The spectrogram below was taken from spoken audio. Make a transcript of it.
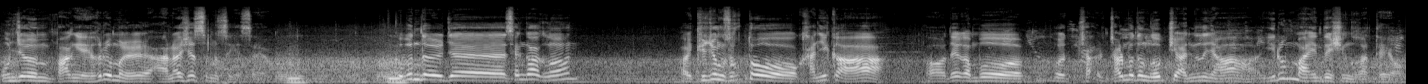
운전 방해 흐름을 안 하셨으면 쓰겠어요. 그분들 제 생각은 어, 규정 속도 가니까 어, 내가 뭐, 뭐 자, 잘못한 거 없지 않느냐 이런 마인드신 것 같아요.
